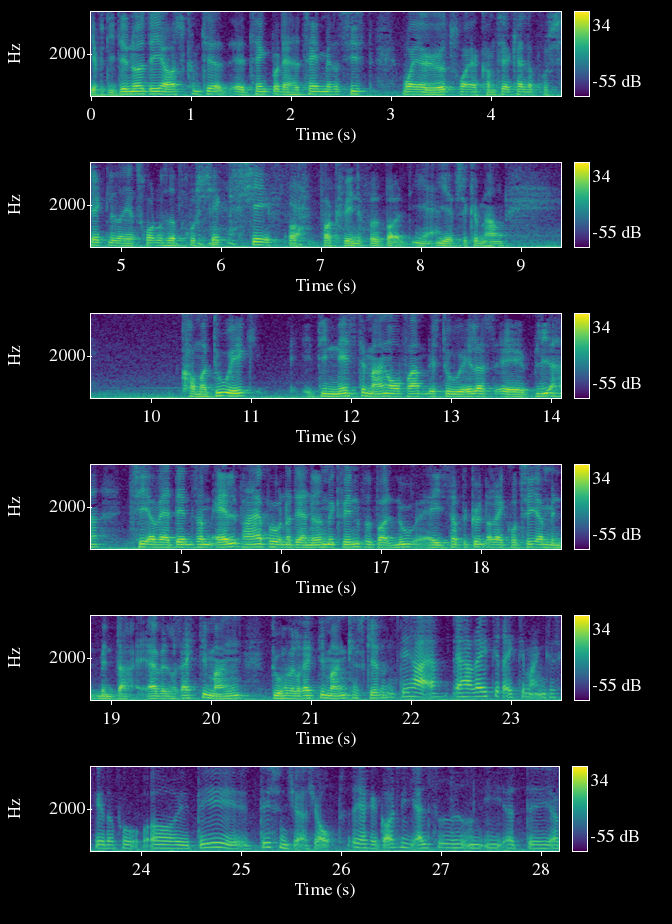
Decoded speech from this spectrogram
Ja, fordi det er noget af det, jeg også kom til at øh, tænke på, da jeg havde talt med dig sidst, hvor jeg øvrigt tror, jeg kom til at kalde dig projektleder. Jeg tror, du hedder projektchef for, Ja. for kvindefodbold i, Ja. i FC København. Kommer du ikke de næste mange år frem, hvis du ellers øh, bliver her, til at være den, som alle peger på, når det er noget med kvindefodbold. Nu er I så begyndt at rekruttere, men, men der er vel rigtig mange, du har vel rigtig mange kasketter? Det har jeg. Jeg har rigtig, rigtig mange kasketter på, og det, det synes jeg er sjovt. Jeg kan godt lide altidheden i, at øh, jeg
